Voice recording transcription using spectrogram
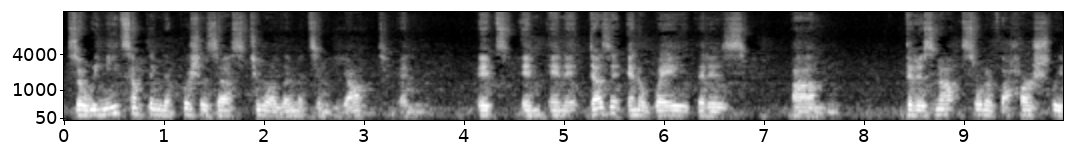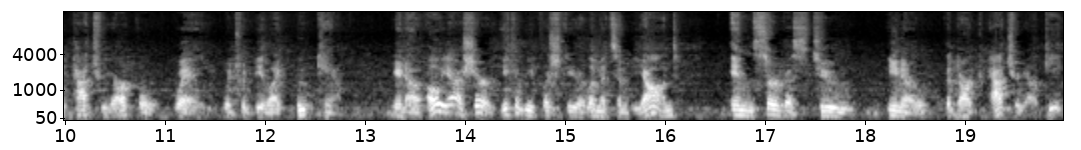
So we need something that pushes us to our limits and beyond. And it's and, and it does it in a way that is um, that is not sort of the harshly patriarchal way, which would be like boot camp. You know, oh yeah, sure, you can be pushed to your limits and beyond in service to you know the dark patriarchy,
